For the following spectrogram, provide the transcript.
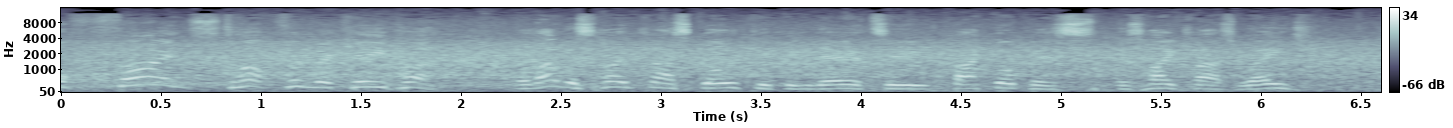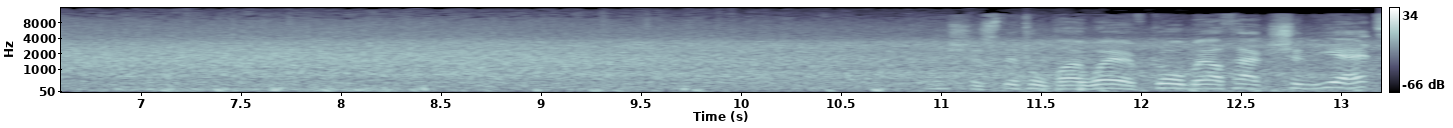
Oh, fine stop from the keeper. Well, that was high-class goalkeeping there to back up his, his high-class wage. Precious little by way of goal-mouth action yet.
